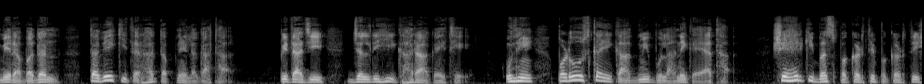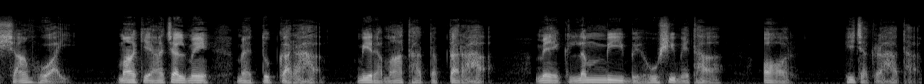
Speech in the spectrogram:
मेरा बदन तवे की तरह तपने लगा था। पिताजी जल्दी ही घर आ गए थे। उन्हें पड़ोस का एक आदमी बुलाने गया था। शहर की बस पकड़ते पकड़ते शाम हो आई। माँ के आंचल में मैं तुपका रहा। मेरा माथा तपता रहा। मैं एक लंबी बेहोशी में था और हिचक रहा था।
